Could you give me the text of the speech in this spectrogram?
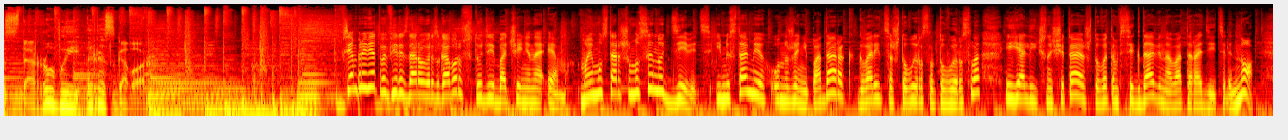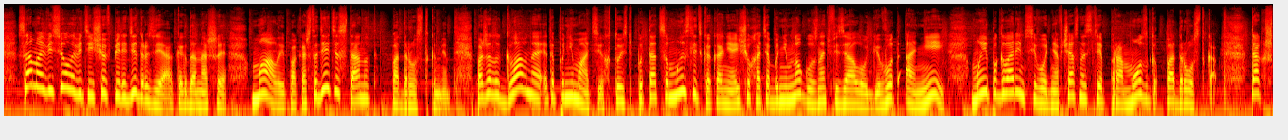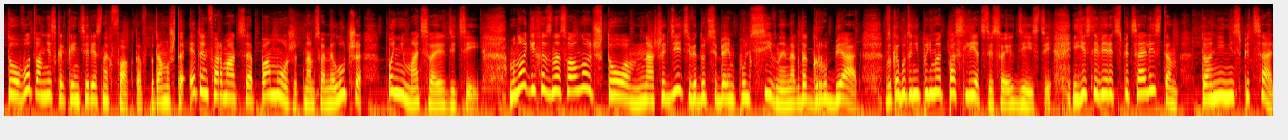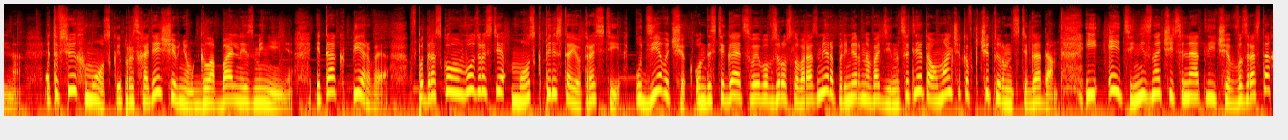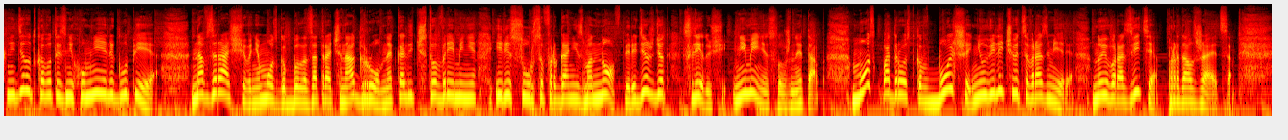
Здоровый разговор. Всем привет! В эфире «Здоровый разговор» в студии Баченина М. Моему старшему сыну 9, и местами он уже не подарок. Говорится, что выросло, то выросло, и я лично считаю, что в этом всегда виноваты родители. Но самое веселое ведь еще впереди, друзья, когда наши малые пока что дети станут подростками. Пожалуй, главное – это понимать их, то есть пытаться мыслить, как они, а еще хотя бы немного узнать физиологию. Вот о ней мы и поговорим сегодня, в частности, про мозг подростка. Так что вот вам несколько интересных фактов, потому что это эта информация поможет нам с вами лучше понимать своих детей. Многих из нас волнует, что наши дети ведут себя импульсивно, иногда грубят, как будто не понимают последствий своих действий. И если верить специалистам, то они не специально. Это все их мозг и происходящие в нем глобальные изменения. Итак, первое. В подростковом возрасте мозг перестает расти. У девочек он достигает своего взрослого размера примерно в 11 лет, а у мальчиков к 14 годам. И эти незначительные отличия в возрастах не делают кого-то из них умнее или глупее. На взращивание мозга было затрачено огромное количество времени и ресурсов организма, но впереди ждет следующий, не менее сложный этап. Мозг подростков больше не увеличивается в размере, но его развитие продолжается.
